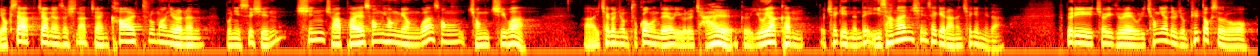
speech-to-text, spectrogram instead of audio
역사학자면서 신학자인 칼 트루먼이라는 분이 쓰신 신좌파의 성혁명과 성정치화 아, 이 책은 좀 두꺼운데요. 이거를 잘 그 요약한 또 책이 있는데 이상한 신세계라는 책입니다. 특별히 저희 교회 우리 청년들 좀 필독서로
